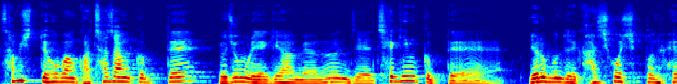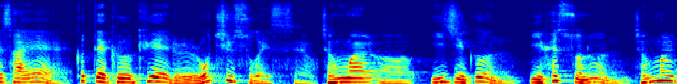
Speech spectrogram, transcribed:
30대 후반 과차장급 때 요즘으로 얘기하면은 이제 책임급 때 여러분들이 가시고 싶은 회사에 그때 그 기회를 놓칠 수가 있으세요. 정말 어, 이직은 이 횟수는 정말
